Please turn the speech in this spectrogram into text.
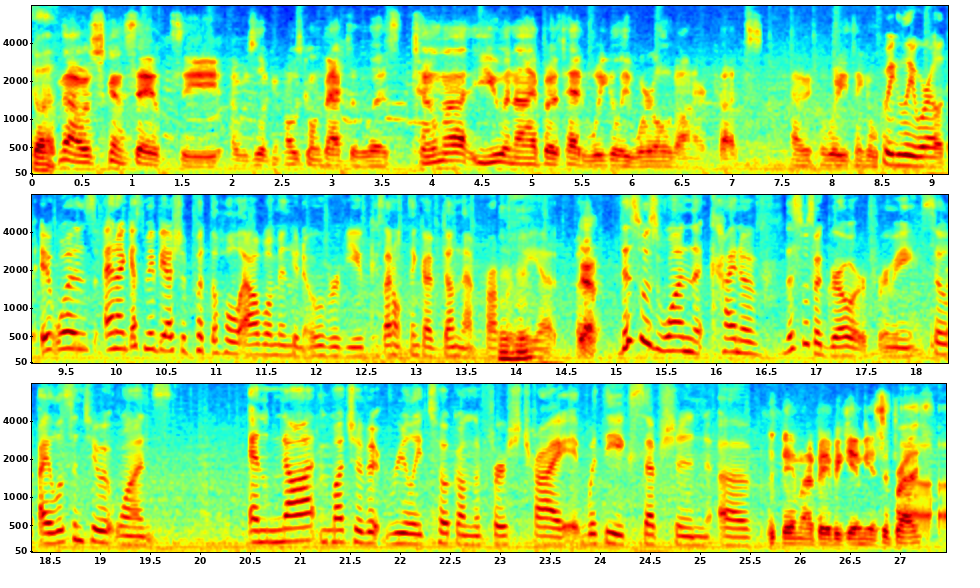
go ahead. No, I was just gonna say. Let's see. I was looking. I was going back to the list. Toma, you and I both had Wiggly World on our cuts. How, what do you think of? Wiggly World. It was, and I guess maybe I should put the whole album in an overview because I don't think I've done that properly Mhm. yet. But Yeah. This was one that kind of this was a grower for me. So I listened to it once, and not much of it really took on the first try, with the exception of The day my baby gave me a surprise. uh,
